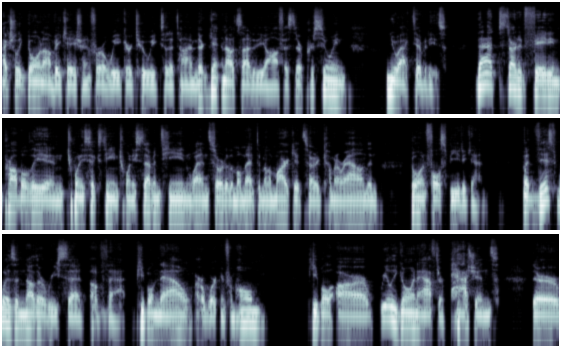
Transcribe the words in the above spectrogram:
actually going on vacation for a week or two weeks at a time. They're getting outside of the office, they're pursuing new activities. That started fading probably in 2016, 2017, when sort of the momentum of the market started coming around and going full speed again. But this was another reset of that. People now are working from home. People are really going after passions. They're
